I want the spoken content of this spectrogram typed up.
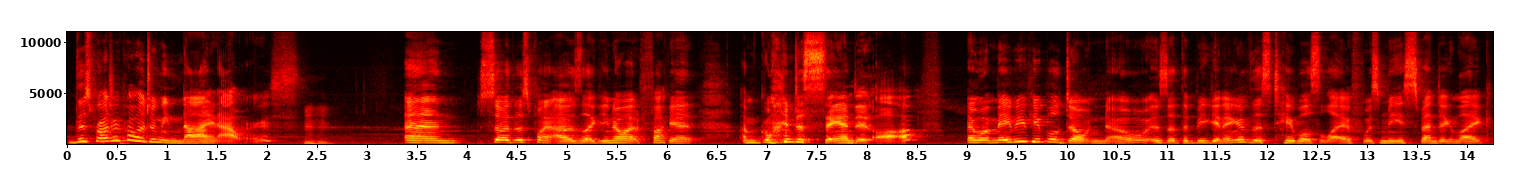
This project probably took me nine hours. Mm-hmm. And so at this point, I was like, you know what? Fuck it. I'm going to sand it off. And what maybe people don't know is that the beginning of this table's life was me spending like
